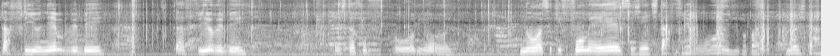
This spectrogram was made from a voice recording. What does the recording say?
Tá frio, né, bebê? Tá frio, bebê. Está com fome, olha. Nossa, que fome é essa, gente? Tá frio hoje, papai. E hoje tá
